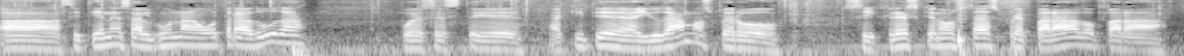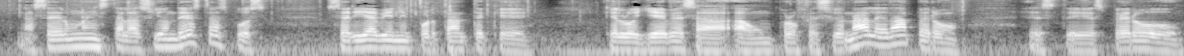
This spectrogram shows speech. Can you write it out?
Uh, si tienes alguna otra duda, pues este aquí te ayudamos, pero si crees que no estás preparado para hacer una instalación de estas, pues sería bien importante que, que lo lleves a, a, un profesional, ¿verdad? Pero este, espero,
